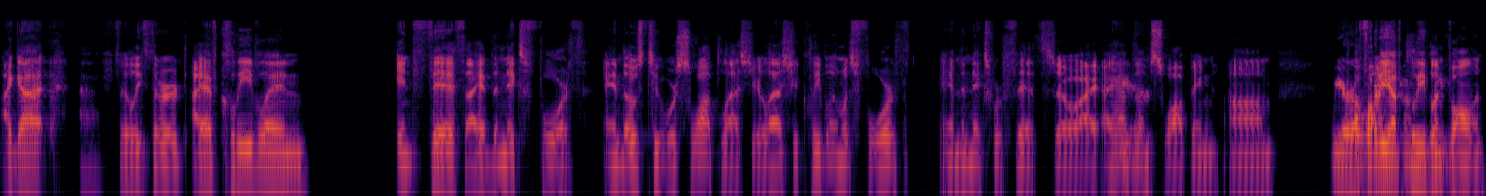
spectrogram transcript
I got Philly third. I have Cleveland in fifth. I have the Knicks fourth, and those two were swapped last year. Last year, Cleveland was fourth, and the Knicks were fifth. So I, I have them swapping. Um, we are. How far do you have Cleveland, Cleveland fallen?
